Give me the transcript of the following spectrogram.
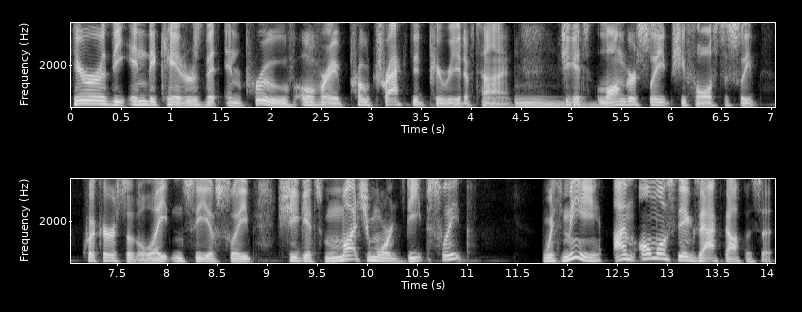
here are the indicators that improve over a protracted period of time. Mm. She gets longer sleep. She falls to sleep quicker. So the latency of sleep. She gets much more deep sleep. With me, I'm almost the exact opposite.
